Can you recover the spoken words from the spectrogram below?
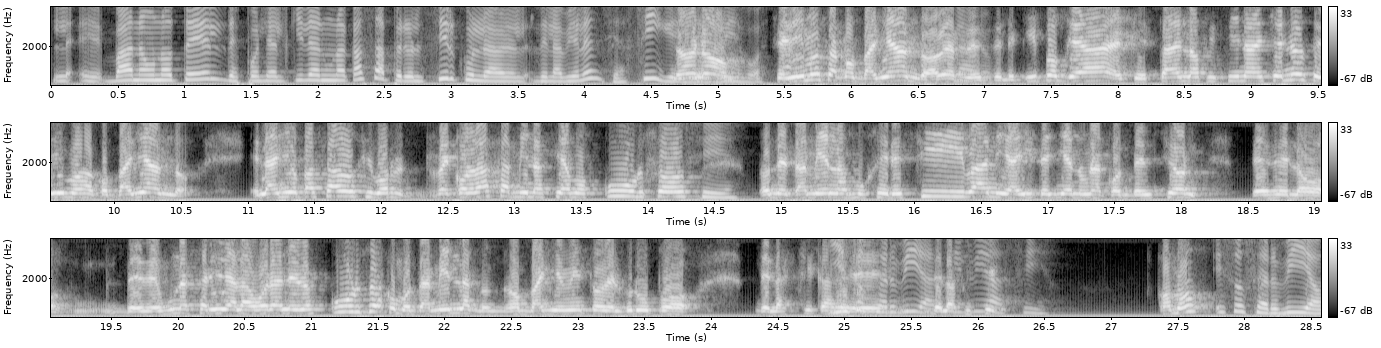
eh, van a un hotel, después le alquilan una casa, pero el círculo de la violencia sigue. No, no, seguimos acompañando. A ver, desde el equipo que, que está en la oficina de género, seguimos acompañando. El año pasado, si vos recordás, también hacíamos cursos donde también las mujeres iban y ahí tenían una contención desde lo desde una salida laboral en los cursos como también el acompañamiento del grupo de las chicas y eso servía Silvia sí ¿Cómo? Eso servía,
